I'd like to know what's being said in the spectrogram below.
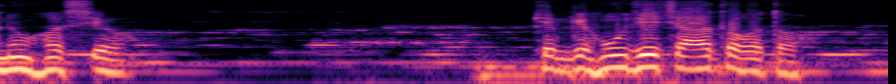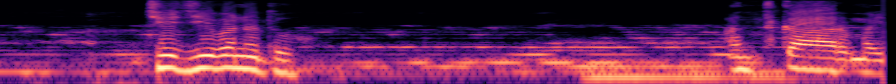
અને હું હસ્યો. કેમ કે હું જે ચાહતો હતો, જે જીવન હતું, અંધકારમય,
